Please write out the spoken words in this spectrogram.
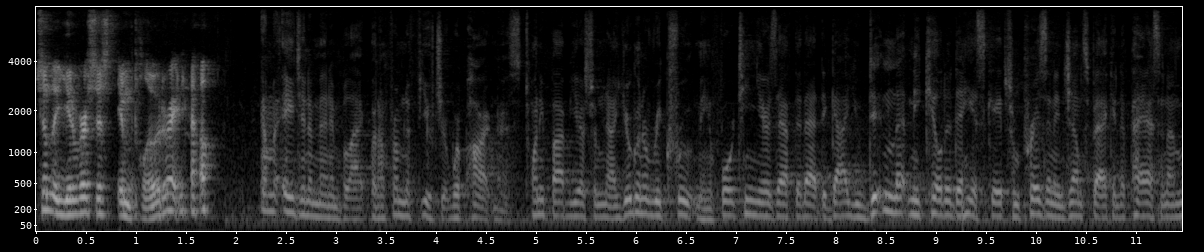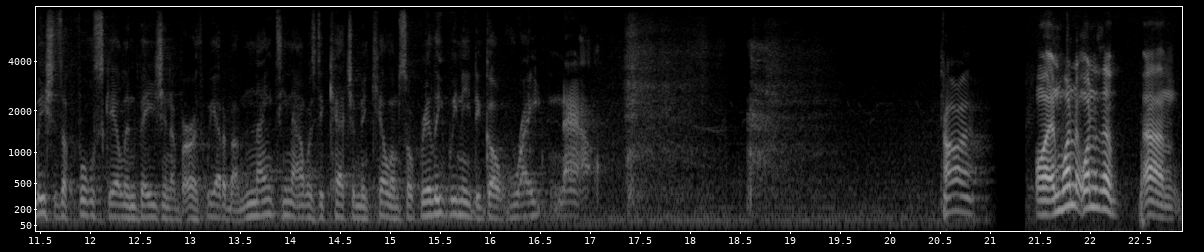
Shouldn't the universe just implode right now?" I'm an agent of Men in Black, but I'm from the future. We're partners. 25 years from now, you're gonna recruit me, and 14 years after that, the guy you didn't let me kill today, he escapes from prison and jumps back in the past and unleashes a full-scale invasion of Earth. We had about 19 hours to catch him and kill him, so really, we need to go right now. All right. Well, and one one of the um,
